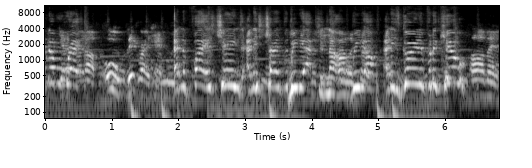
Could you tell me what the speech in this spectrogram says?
another Get it right. right off. Oh, big right hand. And the fight has changed, and he's trying to read the action now. Uh, read up, and he's going in for the kill. Oh man.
